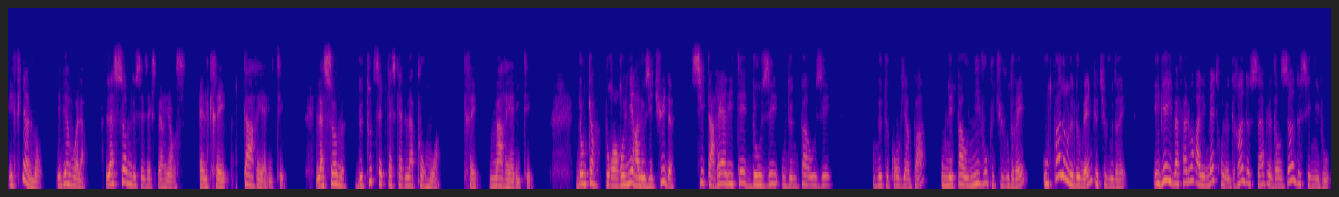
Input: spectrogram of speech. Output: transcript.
Et finalement, eh bien voilà, la somme de ces expériences, elle crée ta réalité. La somme de toute cette cascade-là, pour moi, crée ma réalité. Donc, pour en revenir à l'ositude, si ta réalité d'oser ou de ne pas oser ne te convient pas, ou n'est pas au niveau que tu voudrais, ou pas dans le domaine que tu voudrais, eh bien, il va falloir aller mettre le grain de sable dans un de ces niveaux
